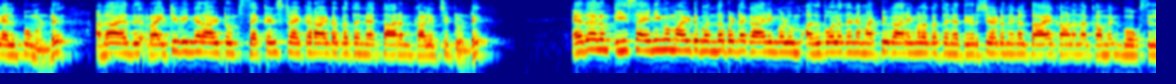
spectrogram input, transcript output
കെൽപ്പുമുണ്ട്. അതായത് റൈറ്റ് വിങ്ങറായിട്ടും സെക്കൻഡ് സ്ട്രൈക്കറായിട്ടൊക്കെ തന്നെ താരം കളിച്ചിട്ടുണ്ട്. ഏതായാലും ഈ സൈനിങ്ങുമായിട്ട് ബന്ധപ്പെട്ട കാര്യങ്ങളും അതുപോലെ തന്നെ മറ്റു കാര്യങ്ങളൊക്കെ തന്നെ തീർച്ചയായിട്ടും നിങ്ങൾ താഴെ കാണുന്ന കമന്റ് ബോക്സിൽ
